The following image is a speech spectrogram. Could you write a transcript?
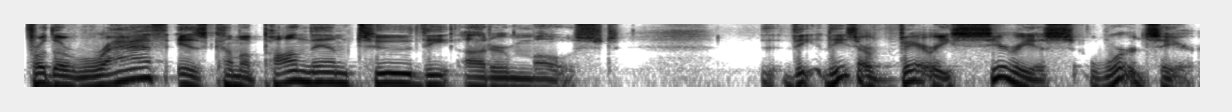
for the wrath is come upon them to the uttermost. The, these are very serious words here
